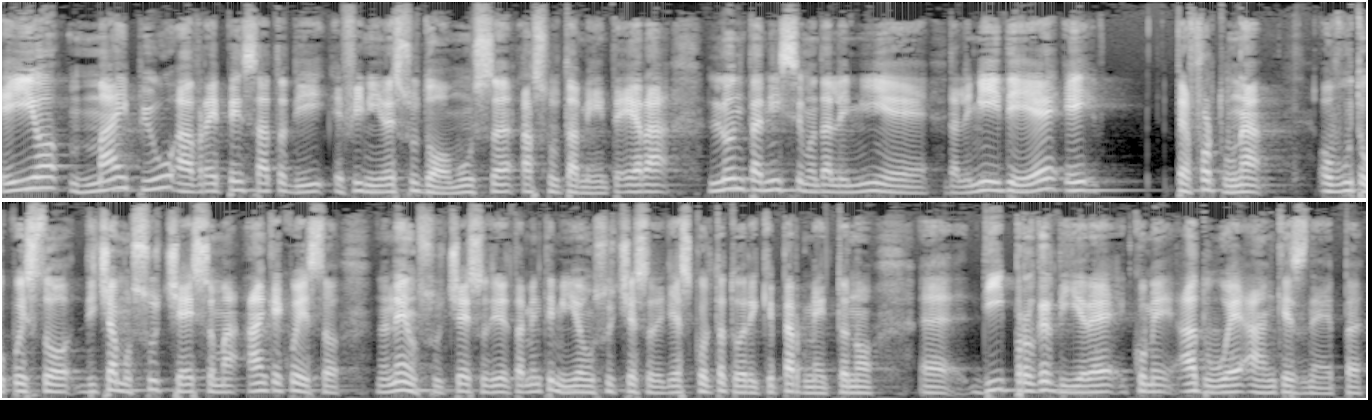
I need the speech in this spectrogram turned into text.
e io mai più avrei pensato di finire su Domus, assolutamente. Era lontanissimo dalle mie, dalle mie idee e per fortuna ho avuto questo diciamo successo, ma anche questo non è un successo direttamente mio, è un successo degli ascoltatori che permettono eh, di progredire come A2 anche Snap.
